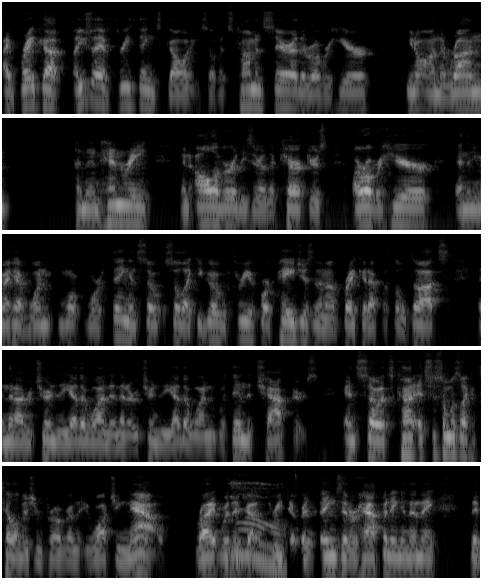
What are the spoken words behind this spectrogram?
I break up. I usually have three things going. So if it's Tom and Sarah, they're over here, you know, on the run, and then Henry and Oliver, these are the characters, are over here, and then you might have one more, more thing. And so, so like you go three or four pages, and then I'll break it up with little dots, and then I return to the other one, and then I return to the other one within the chapters. And so it's kind of it's just almost like a television program that you're watching now, right? Where they've got three different things that are happening, and then they they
